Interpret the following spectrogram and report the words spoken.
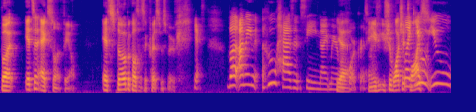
but it's an excellent film. It's still because it's a Christmas movie, Yes, but I mean, who hasn't seen Nightmare Yeah, Before Christmas? and you, you should watch it like twice. you you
